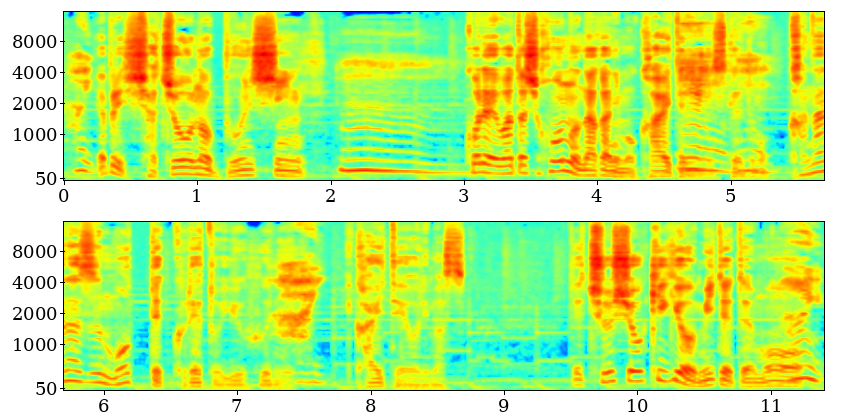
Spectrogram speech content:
はい。やっぱり社長の分身。うん。これ私本の中にも書いてるんですけれども、え必ず持ってくれというふうにはい。書いております。で中小企業を見てても、はい。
